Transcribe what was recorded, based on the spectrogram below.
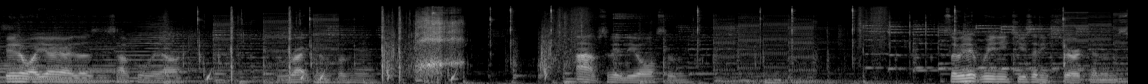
If you know what a yo-yo does, this is how cool they are. Right them from here. Absolutely awesome. So we don't really need to use any shurikens,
